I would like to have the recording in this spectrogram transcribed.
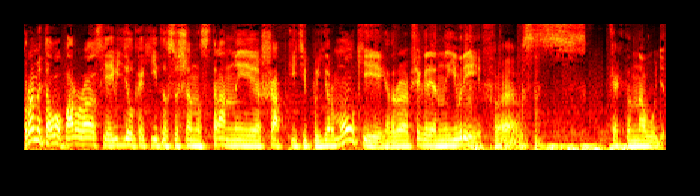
кроме того, пару раз я видел какие-то совершенно странные шапки типа ермолки, которые, вообще говоря, на евреев э, как-то наводят.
